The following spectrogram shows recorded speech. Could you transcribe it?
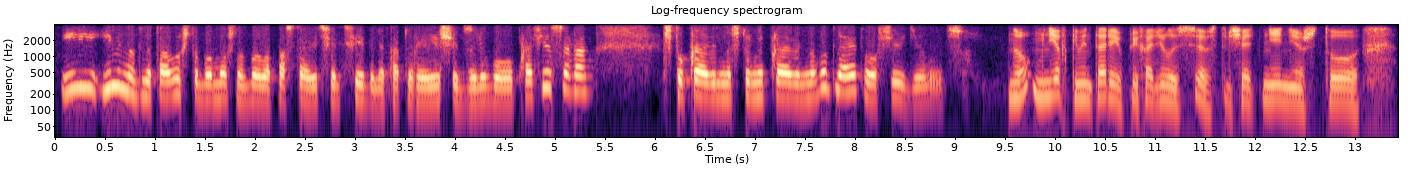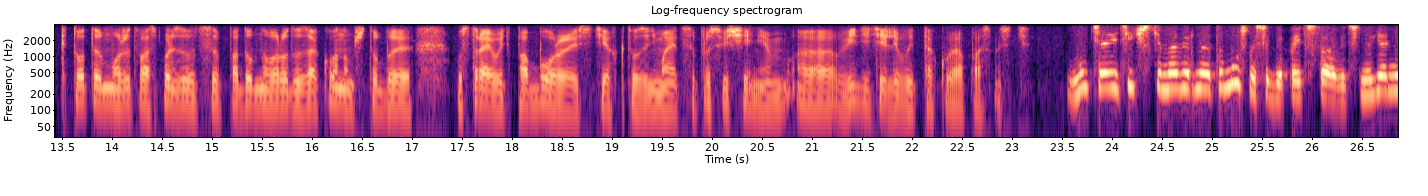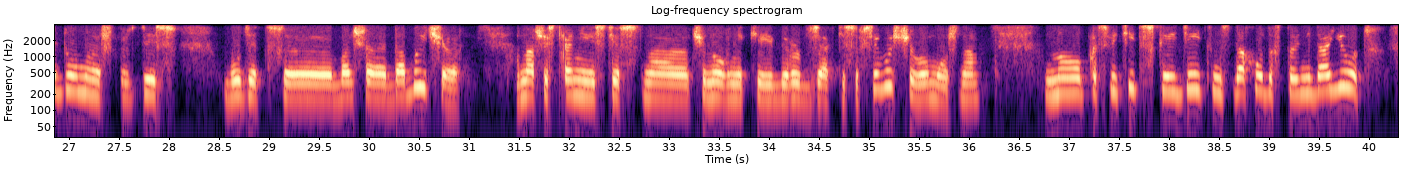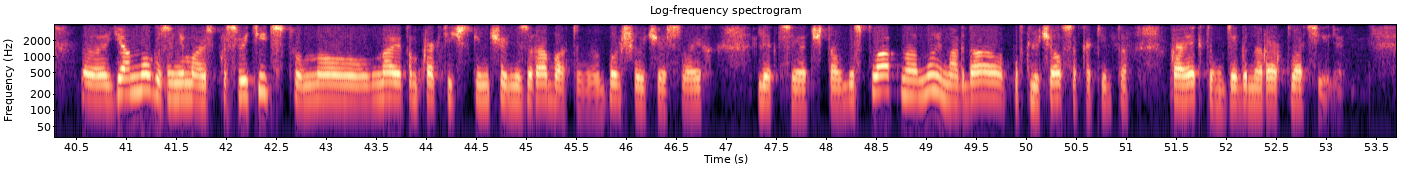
И именно для того, чтобы можно было поставить фельдфебеля, который решит за любого профессора, что правильно, что неправильно, вот для этого все и делается. Ну, мне в комментариях приходилось э, встречать мнение, что кто-то может воспользоваться подобного рода законом, чтобы устраивать поборы с тех, кто занимается просвещением. А видите ли вы такую опасность? Ну, теоретически, наверное, это можно себе представить, но я не думаю, что здесь будет э, большая добыча. В нашей стране, естественно, чиновники берут взятки со всего, с чего можно но просветительская деятельность доходов-то не дает. Э, я много занимаюсь просветительством, но на этом практически ничего не зарабатываю. Большую часть своих лекций я читал бесплатно, но иногда подключался к каким-то проектам, где гонорар платили.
